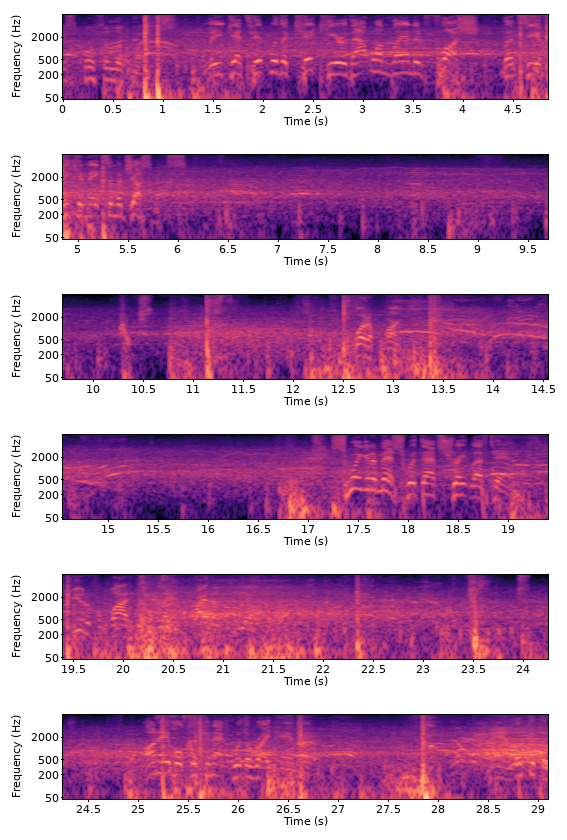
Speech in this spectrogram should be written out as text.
is supposed to look like. Lee gets hit with a kick here. That one landed flush. Let's see if he can make some adjustments. What a punch. Swing and a miss with that straight left hand. Beautiful body kick land right under the elbow. Unable to connect with the right hand. Man, look at the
